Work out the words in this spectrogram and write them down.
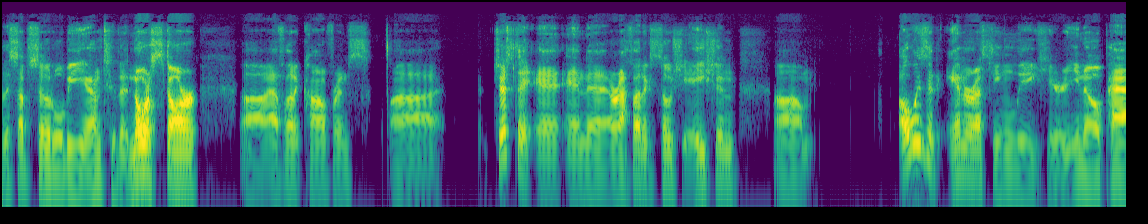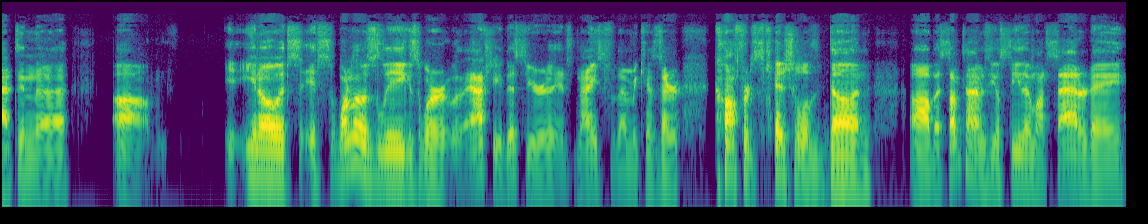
this episode will be into the North Star uh, Athletic Conference. Uh, just a, and uh, our athletic association. Um, always an interesting league here, you know, Pat, and uh, um, you know, it's it's one of those leagues where actually this year it's nice for them because their conference schedule is done. Uh, but sometimes you'll see them on Saturday,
